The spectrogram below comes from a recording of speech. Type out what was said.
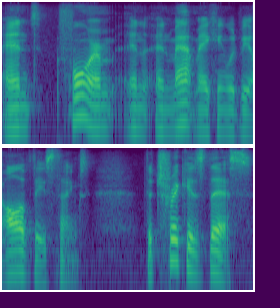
And form in, in map making would be all of these things. The trick is this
